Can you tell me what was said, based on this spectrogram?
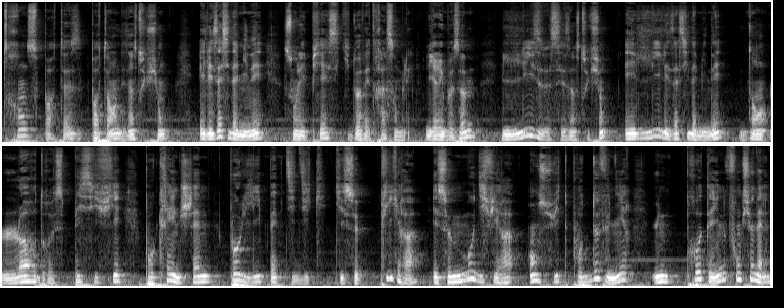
transporteuse portant des instructions et les acides aminés sont les pièces qui doivent être assemblées. Les ribosomes lise ces instructions et lit les acides aminés dans l'ordre spécifié pour créer une chaîne polypeptidique qui se pliera et se modifiera ensuite pour devenir une protéine fonctionnelle.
